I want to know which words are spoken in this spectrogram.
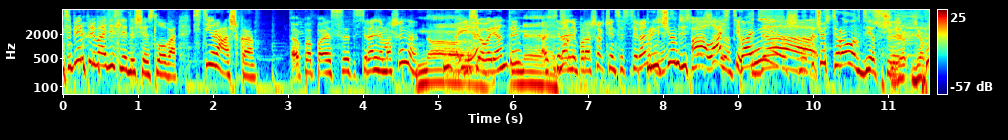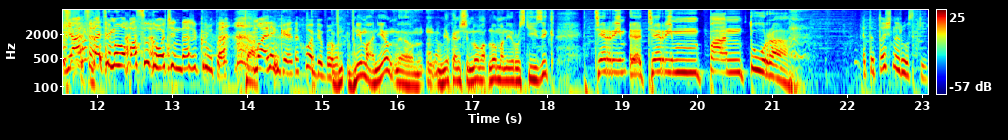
теперь переводи следующее слово. Стиражка. Э, па- па- с- это стиральная машина? На. А еще варианты? А Нет. стиральный порошок что-нибудь со стиральным? При чем здесь А, машина? ластик? Конечно. Да. Ты что, стирала в Слушай, детстве? я- я- Я, кстати, мыла посуду очень даже круто. Так. Маленькое, это хобби было. В- Внимание, у меня, конечно, лома- ломаный русский язык. Терим, э, теримпантура. Это точно русский?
